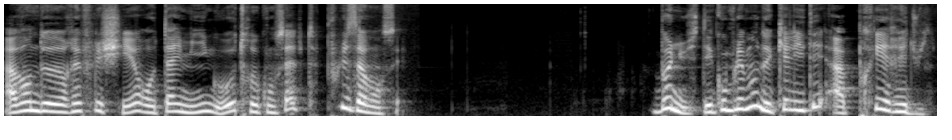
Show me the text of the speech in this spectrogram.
avant de réfléchir au timing ou autres concepts plus avancés. Bonus, des compléments de qualité à prix réduit.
